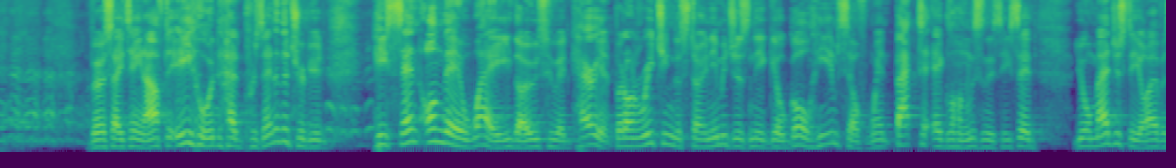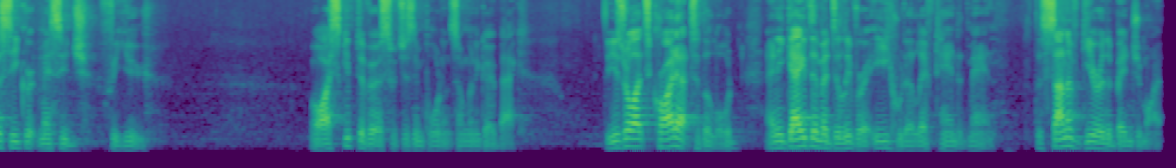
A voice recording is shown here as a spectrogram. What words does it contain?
Verse 18 After Ehud had presented the tribute, he sent on their way those who had carried it. But on reaching the stone images near Gilgal, he himself went back to Eglon. Listen to this. He said, Your Majesty, I have a secret message for you. Well, I skipped a verse which is important, so I'm going to go back. The Israelites cried out to the Lord and he gave them a deliverer, Ehud, a left handed man, the son of Gera the Benjamite.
